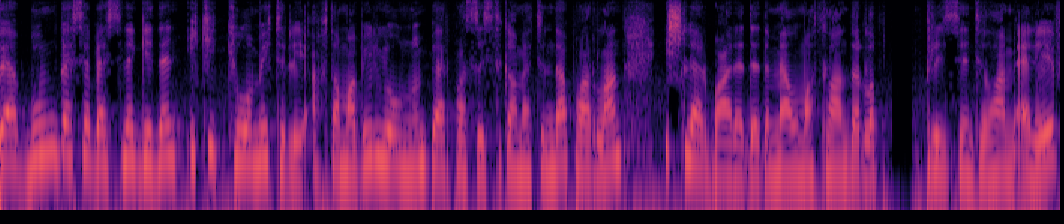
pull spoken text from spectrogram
və Bum qəsəbəsinə gedən 2 kilometrlik avtomobil yolunun bərpası istiqamətində aparılan işlər barədə də məlumatlandırılıb. Prezident İlham Əliyev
